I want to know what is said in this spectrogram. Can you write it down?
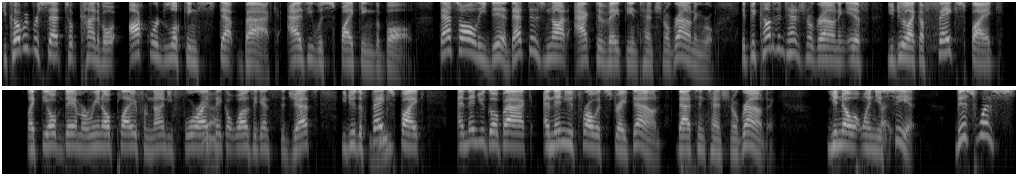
Jacoby Brissett took kind of an awkward looking step back as he was spiking the ball. That's all he did. That does not activate the intentional grounding rule. It becomes intentional grounding if you do like a fake spike, like the old Dan Marino play from 94, I yeah. think it was, against the Jets. You do the fake mm-hmm. spike, and then you go back, and then you throw it straight down. That's intentional grounding. You know it when you right. see it. This was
